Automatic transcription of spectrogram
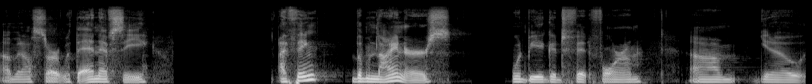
Um, and I'll start with the NFC. I think the Niners would be a good fit for them. Um, you know,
